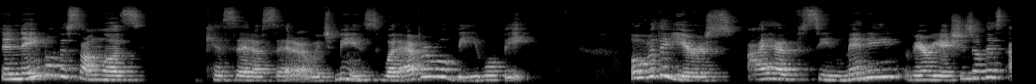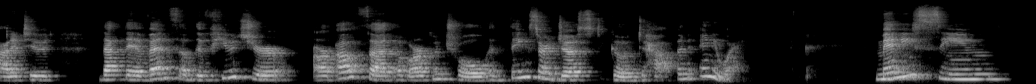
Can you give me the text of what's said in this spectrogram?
The name of the song was Que Sera Sera, which means whatever will be, will be. Over the years, I have seen many variations of this attitude that the events of the future are outside of our control and things are just going to happen anyway. Many seem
